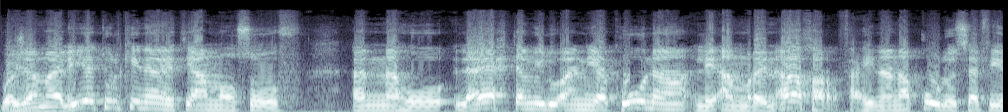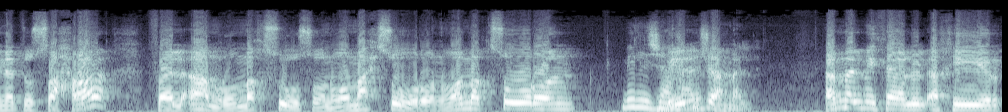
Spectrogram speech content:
وجمالية الكناية عن موصوف أنه لا يحتمل أن يكون لأمر آخر. فحين نقول سفينة الصحراء فالأمر مخصوص ومحصور ومقصور بالجمل, بالجمل. أما المثال الأخير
